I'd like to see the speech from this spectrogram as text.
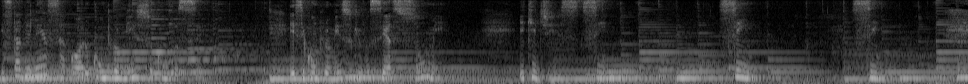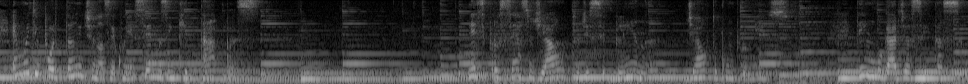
estabeleça agora o compromisso com você. Esse compromisso que você assume e que diz: sim, Sim, sim. É muito importante nós reconhecermos em que etapas, nesse processo de autodisciplina, de autocompromisso, tem um lugar de aceitação.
